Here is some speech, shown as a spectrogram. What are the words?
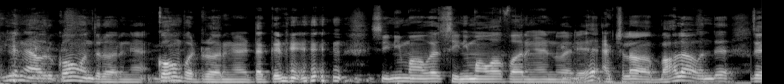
இல்லைங்க அவர் கோவம் வந்துடுவாருங்க கோவம் பட்டுருவாருங்க டக்குன்னு. சினிமாவை சினிமாவா பாருங்கன்னுவாரு. ஆக்சுவலாக பாலா வந்து இது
